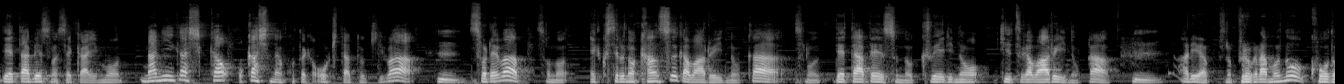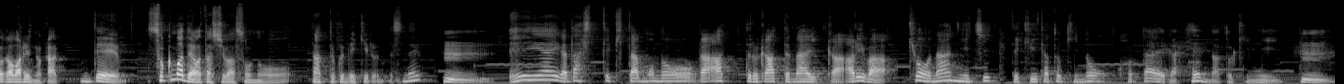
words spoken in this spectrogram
データベースの世界も、何がしかおかしなことが起きたときは、うん。それは、その、エクセルの関数が悪いのか、そのデータベースのクエリの記述が悪いのか、うん。あるいはそのプログラムのコードが悪いのかで、そこまで私はその納得できるんですね。うん。AI が出してきたものが合ってるか合ってないか、あるいは今日何日って聞いた時の答えが変な時に、うん。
